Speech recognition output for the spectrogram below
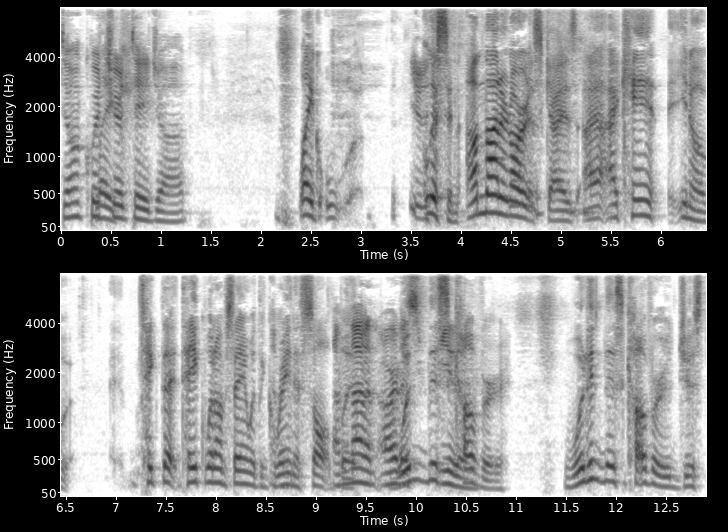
don't quit your day job. like listen, I'm not an artist, guys. I, I can't, you know, take that take what I'm saying with a grain of salt. I'm but not an artist wouldn't this either. cover wouldn't this cover just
